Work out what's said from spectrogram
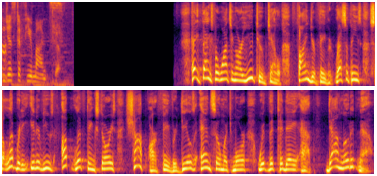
in just a few months. Yeah. Hey, thanks for watching our YouTube channel. Find your favorite recipes, celebrity interviews, uplifting stories, shop our favorite deals, and so much more with the Today app. Download it now.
